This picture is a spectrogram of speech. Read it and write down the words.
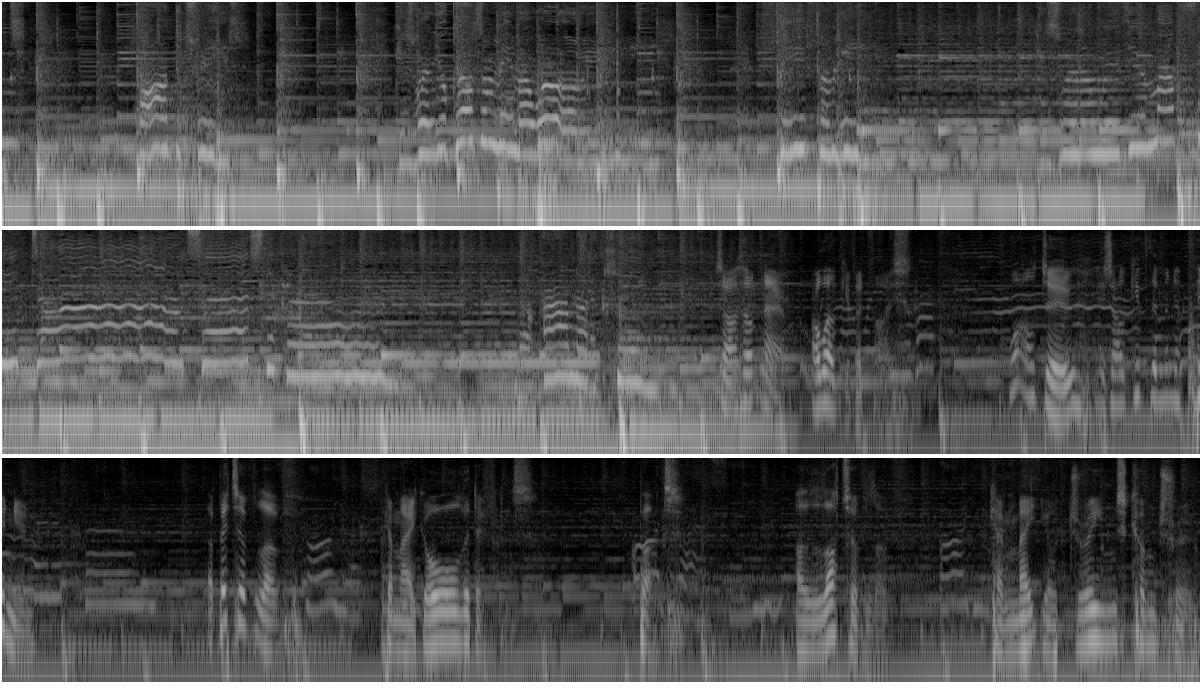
So I thought, no, I won't give advice. What I'll do is I'll give them an opinion. A bit of love can make all the difference. But a lot of love can make your dreams come true.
